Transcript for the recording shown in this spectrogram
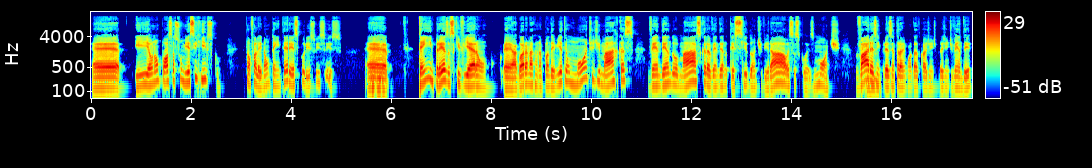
É, e eu não posso assumir esse risco. Então falei, não tem interesse por isso, isso, isso. É, uhum. Tem empresas que vieram, é, agora na, na pandemia, tem um monte de marcas vendendo máscara, vendendo tecido antiviral, essas coisas, um monte. Várias uhum. empresas entraram em contato com a gente para a gente vender.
